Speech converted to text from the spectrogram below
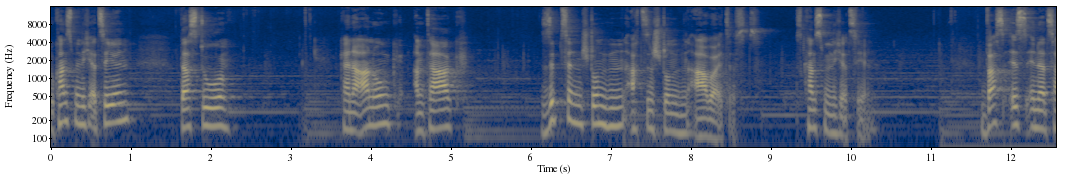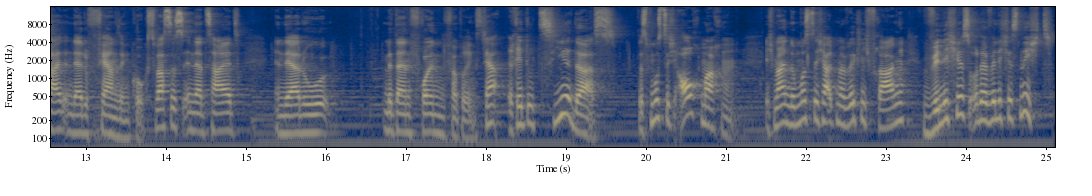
Du kannst mir nicht erzählen, dass du keine Ahnung, am Tag 17 Stunden, 18 Stunden arbeitest. Das kannst du mir nicht erzählen. Was ist in der Zeit, in der du Fernsehen guckst? Was ist in der Zeit, in der du mit deinen Freunden verbringst? Ja, reduzier das. Das musst ich auch machen. Ich meine, du musst dich halt mal wirklich fragen, will ich es oder will ich es nicht?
